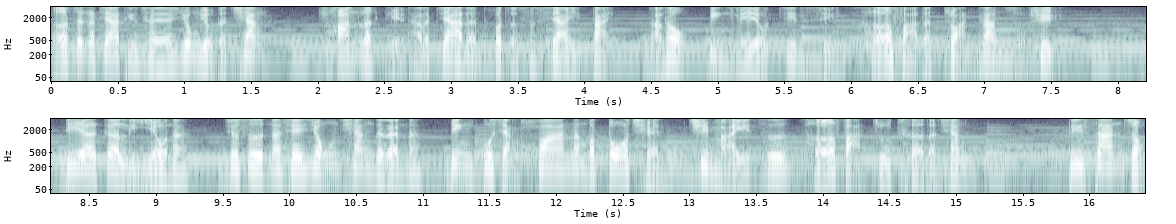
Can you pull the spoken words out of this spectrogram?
而这个家庭成员拥有的枪传了给他的家人或者是下一代，然后并没有进行合法的转让手续。第二个理由呢，就是那些拥枪的人呢，并不想花那么多钱去买一支合法注册的枪。第三种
